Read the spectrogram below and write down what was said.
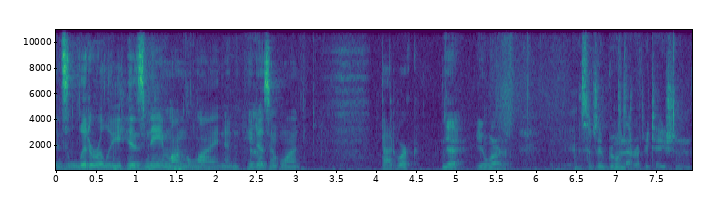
It's literally his name on the line and he Yeah. doesn't want bad work. Yeah, you want to essentially ruin that reputation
